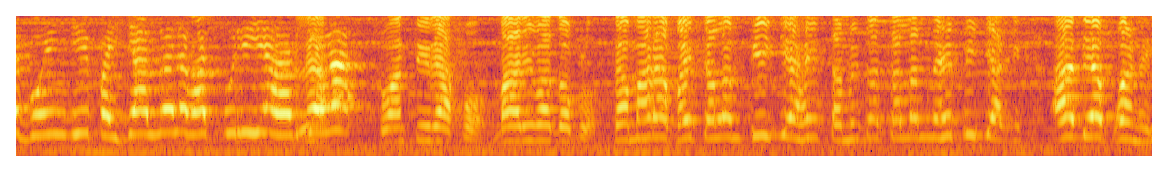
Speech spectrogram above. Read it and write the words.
એ ગોવિંદજી પૈસા લે લે વાત પૂરી યાર લે, હડજો શાંતિ રાખો. મારી વાત ઓપળો તમારા ભાઈ ચલમ પી ગયા હે? તમે તો ચલમ નહીં પી ગયા આ બે ફોન હે.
